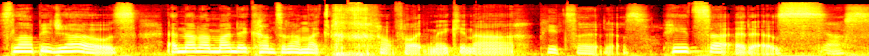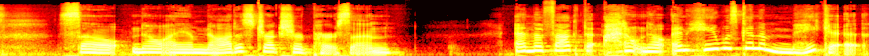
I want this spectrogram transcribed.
sloppy joes. And then on Monday comes and I'm like, I don't feel like making that. Pizza it is. Pizza it is. Yes. So, no, I am not a structured person. And the fact that I don't know, and he was going to make it.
